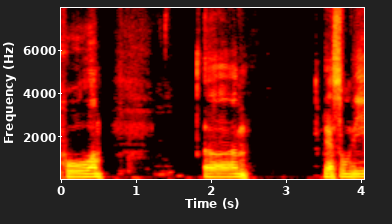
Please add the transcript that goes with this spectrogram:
på det som vi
